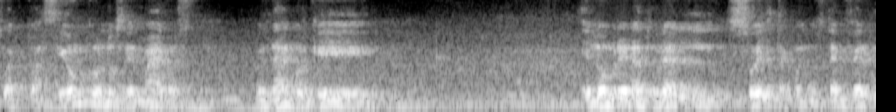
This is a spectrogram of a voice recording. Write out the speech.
su actuación con los hermanos, ¿verdad? Porque el hombre natural suelta cuando está enfermo,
